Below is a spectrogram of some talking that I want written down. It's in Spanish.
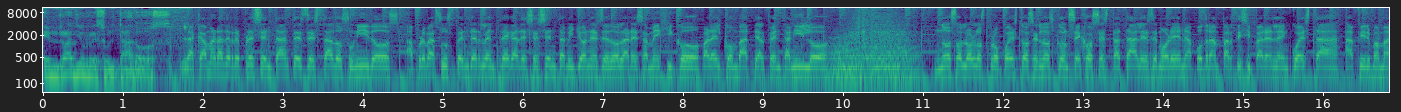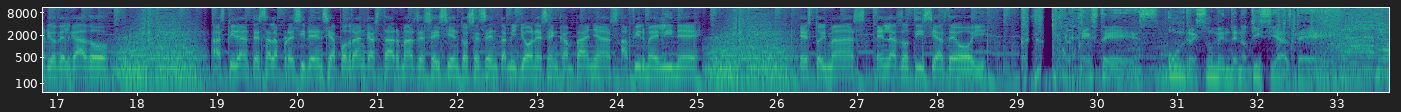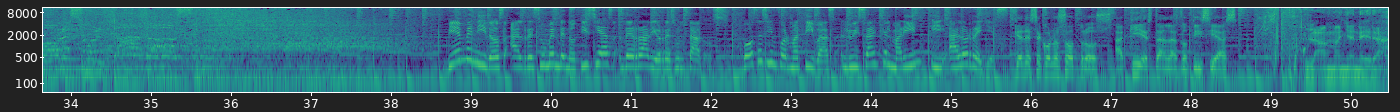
en Radio Resultados. La Cámara de Representantes de Estados Unidos aprueba suspender la entrega de 60 millones de dólares a México para el combate al fentanilo. No solo los propuestos en los consejos estatales de Morena podrán participar en la encuesta, afirma Mario Delgado. Aspirantes a la presidencia podrán gastar más de 660 millones en campañas, afirma el INE. Esto y más en las noticias de hoy. Este es un resumen de noticias de Radio Resultados. Bienvenidos al resumen de noticias de Radio Resultados. Voces informativas Luis Ángel Marín y Alo Reyes. Quédese con nosotros, aquí están las noticias. La mañanera.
